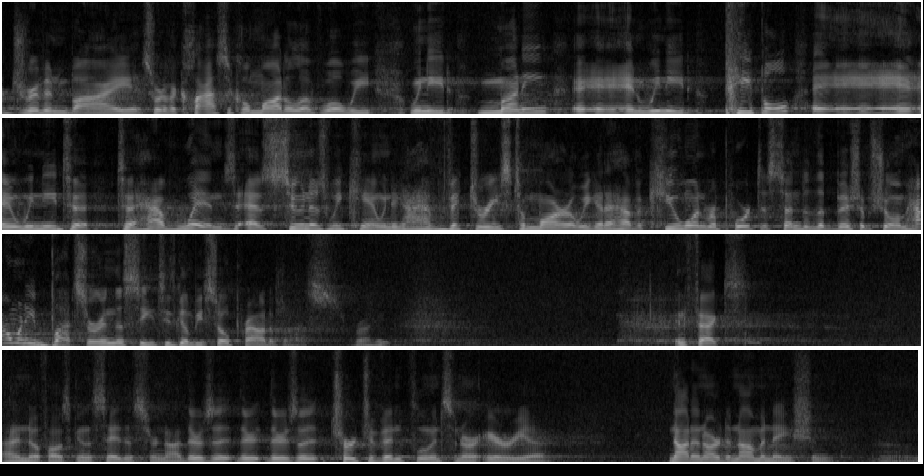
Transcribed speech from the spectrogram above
driven by sort of a classical model of, well, we, we need money and we need people and we need to, to have wins as soon as we can. We got to have victories tomorrow. We got to have a Q1 report to send to the bishop, show him how many butts are in the seats. He's going to be so proud of us, right? In fact, I don't know if I was going to say this or not. There's a, there, there's a church of influence in our area, not in our denomination. Um,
